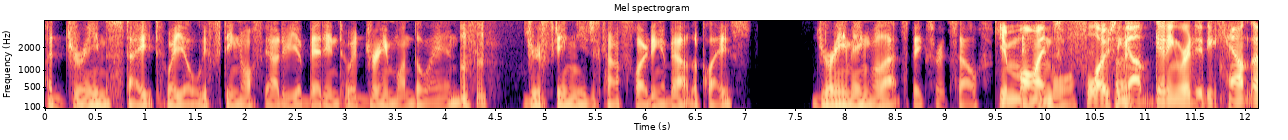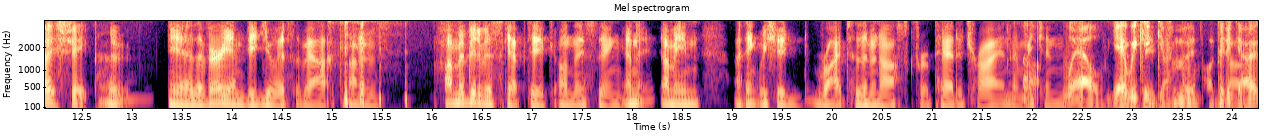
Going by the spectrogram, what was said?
a dream state where you're lifting off out of your bed into a dream wonderland. Mm-hmm. Drifting, you're just kind of floating about the place. Dreaming, well, that speaks for itself. Your mind's floating so, up, getting ready to count those sheep. Uh, yeah, they're very ambiguous about kind of I'm a bit of a skeptic on this thing, and I mean, I think we should write to them and ask for a pair to try, and then we oh, can. well, yeah, we could give them a the bit of go.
